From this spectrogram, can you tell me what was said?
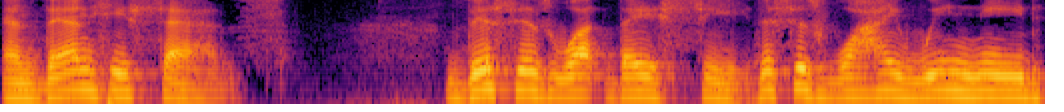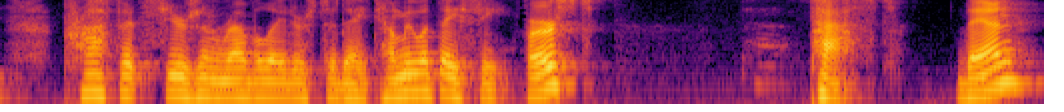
And then he says, This is what they see. This is why we need prophets, seers, and revelators today. Tell me what they see. First, past. past. Then,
